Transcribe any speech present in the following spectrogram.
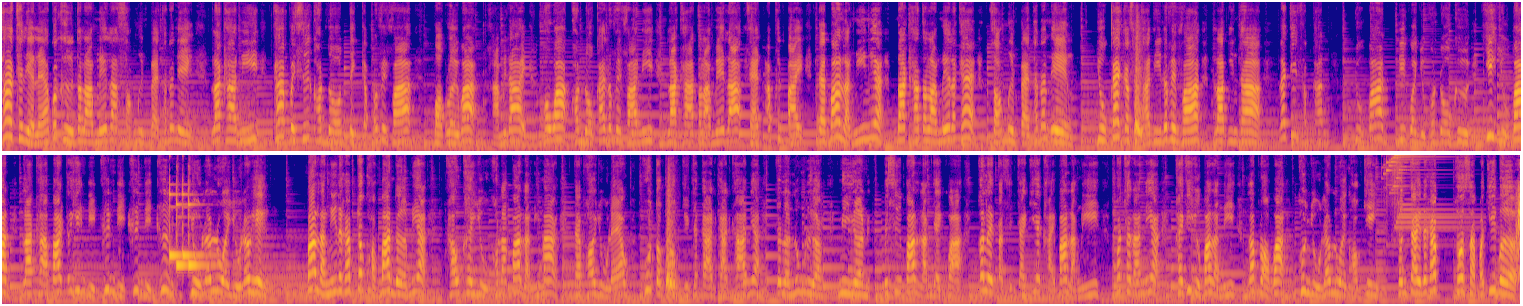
ถ้าเฉลี่ยแล้วก็คือตารางเมตรละ 28,000เท่านั้นเอง ราคานี้ถ้าไปซื้อคอนโดติดกับรถไฟฟ้า บอกเลยว่าหาไม่ได้ เพราะว่าคอนโดใกล้รถไฟฟ้านี้ ราคาตารางเมตรละแสนอัพขึ้นไป แต่บ้านหลังนี้เนี่ยราคาตารางเมตรละแค่ 28,000เท่านั้นเอง อยู่ใกล้กับสถานีรถไฟฟ้ารามอินทาและที่สำคัญอยู่บ้านดีกว่าอยู่คอนโดคือ ยิ่งอยู่บ้าน ราคาบ้านก็ยิ่งดีขึ้นดีขึ้นดีขึ้น อยู่แล้วรวยอยู่แล้วเฮง บ้านหลังนี้นะครับเจ้าของบ้านเดิมเนี่ยเขาเคยอยู่เขารักบ้านหลังนี้มาก แต่พออยู่แล้วพูดตรงๆกิจการการค้าเนี่ยเจริญรุ่งเรือง มีเงินไปซื้อบ้านหลังใหญ่กว่า ก็เลยตัดสินใจที่จะขายบ้านหลังนี้ เพราะฉะนั้นเนี่ยใครที่อยู่บ้านหลังนี้ รับรองว่าคุณอยู่แล้วรวยของจริง สนใจนะครับ โทรศัพท์มาที่เบอร์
